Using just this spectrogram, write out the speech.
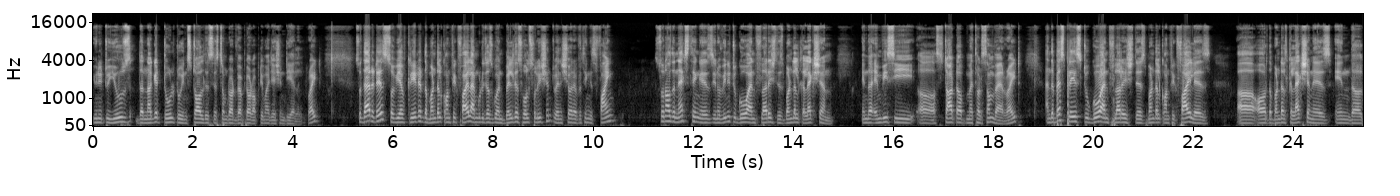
You need to use the NuGet tool to install this system.web.optimization DLL, right? So that it is. So we have created the bundle config file. I'm going to just go and build this whole solution to ensure everything is fine. So now the next thing is, you know, we need to go and flourish this bundle collection in the MVC uh, startup method somewhere, right? And the best place to go and flourish this bundle config file is uh, or the bundle collection is in the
